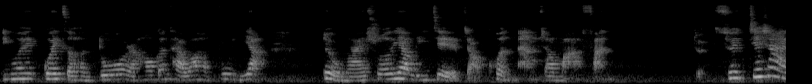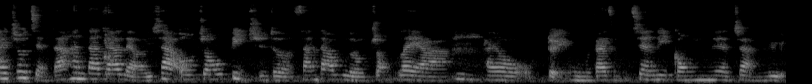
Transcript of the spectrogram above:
因为规则很多，然后跟台湾很不一样，对我们来说要理解也比较困难，比较麻烦。对，所以接下来就简单和大家聊一下欧洲必知的三大物流种类啊，嗯，还有对我们该怎么建立供应链战略。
